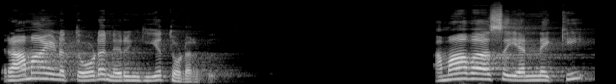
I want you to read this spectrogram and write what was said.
ராமாயணத்தோட நெருங்கிய தொடர்பு. அமாவாசை அன்னைக்கு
